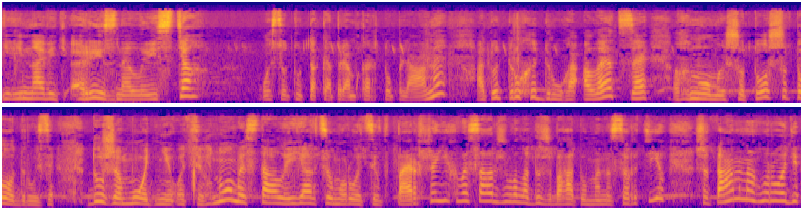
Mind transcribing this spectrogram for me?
і навіть різне листя. Ось тут таке прям картопляне, а тут трохи друге. Але це гноми, що то, що то, друзі. Дуже модні оці гноми стали. Я в цьому році вперше їх висаджувала. Дуже багато в мене сортів. Ще там на городі,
